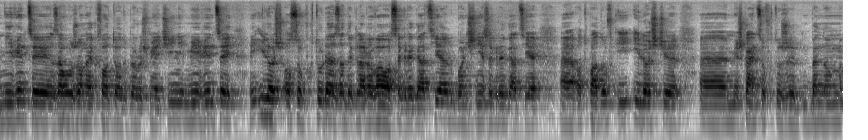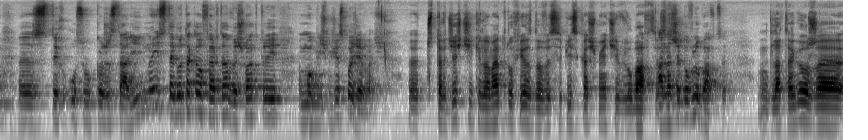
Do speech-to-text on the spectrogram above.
mniej więcej założone kwoty odbioru śmieci, nie- mniej więcej ilość osób, które zadeklarowało segregację bądź niesegregację odpadów i ilość mieszkańców, którzy będą z tych usług No i z tego taka oferta wyszła, której mogliśmy się spodziewać. E, 40 km jest do wysypiska śmieci w Lubawce. A dlaczego w Lubawce? Dlatego, że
